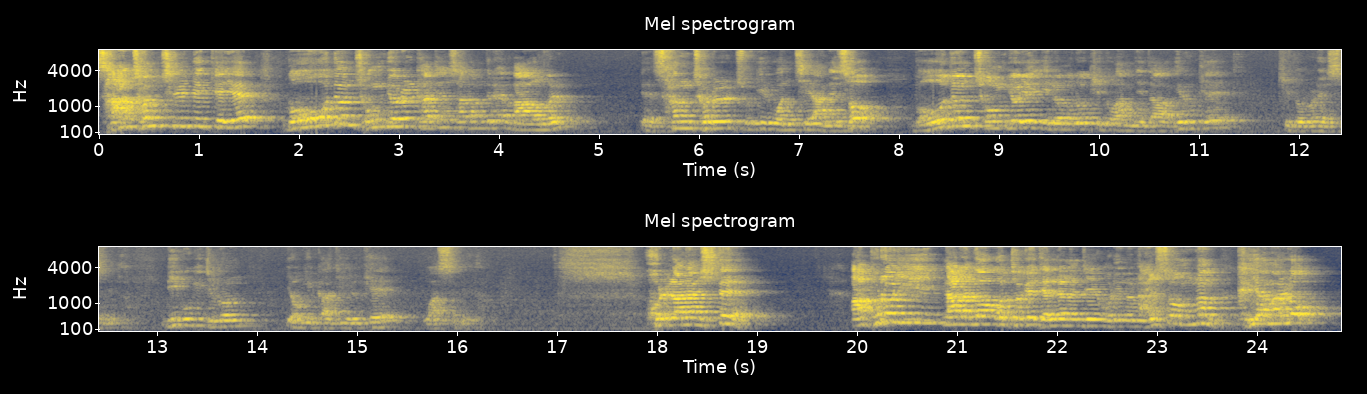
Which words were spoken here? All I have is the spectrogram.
4,700개의 모든 종교를 가진 사람들의 마음을 예, 상처를 주기 원치 않아서 모든 종교의 이름으로 기도합니다. 이렇게 기도를 했습니다. 미국이 지금 여기까지 이렇게 왔습니다. 혼란한 시대 앞으로 이 나라가 어떻게 되려는지 우리는 알 수 없는 그야말로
